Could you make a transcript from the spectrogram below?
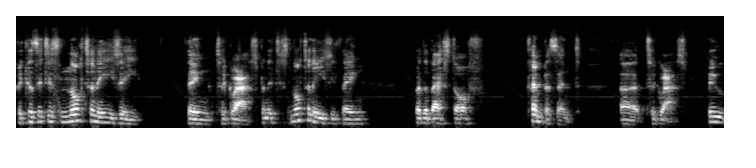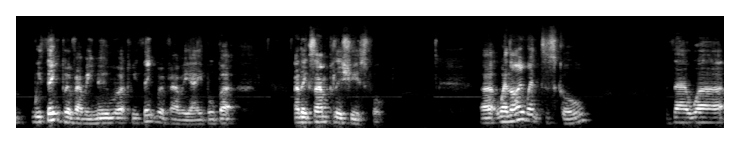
because it is not an easy thing to grasp, and it is not an easy thing for the best of 10% uh, to grasp. Who we think we're very numerate, we think we're very able, but an example is useful. Uh, when I went to school, there were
